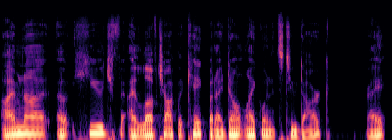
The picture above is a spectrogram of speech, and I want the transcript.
I'm not a huge. Fa- I love chocolate cake, but I don't like when it's too dark. Right.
